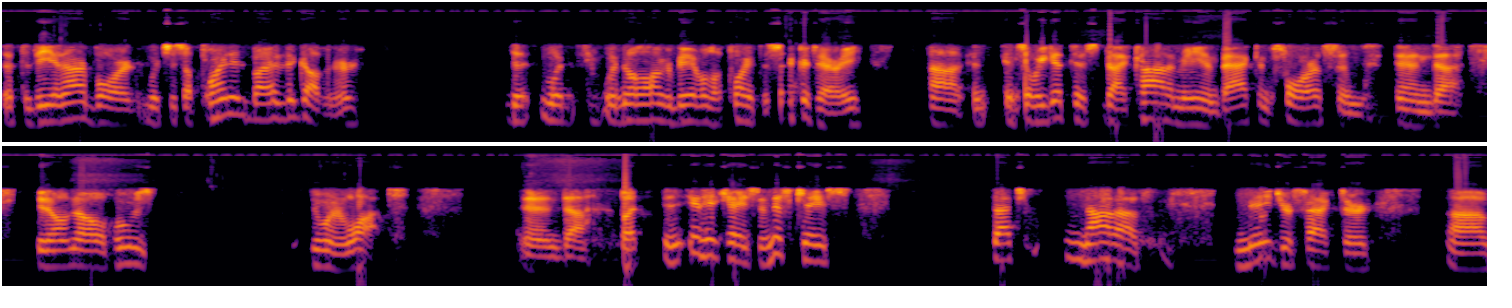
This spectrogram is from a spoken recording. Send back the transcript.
that the DNR board which is appointed by the governor that would would no longer be able to appoint the secretary, uh, and, and, so we get this dichotomy and back and forth, and and uh, you don't know who's doing what. And uh, but in any case, in this case, that's not a major factor. Uh,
